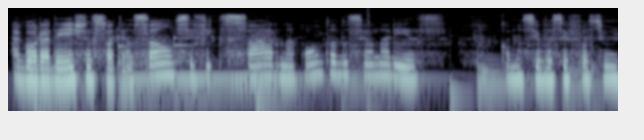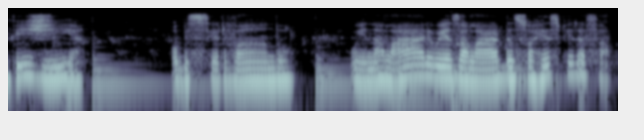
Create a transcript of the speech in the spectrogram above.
Agora deixe sua atenção se fixar na ponta do seu nariz, como se você fosse um vigia, observando o inalar e o exalar da sua respiração.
